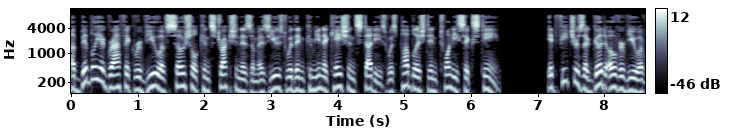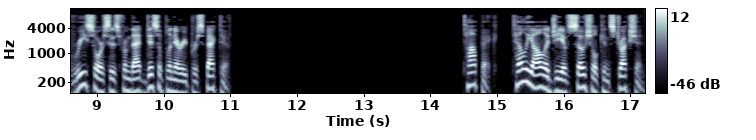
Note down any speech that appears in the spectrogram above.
A bibliographic review of social constructionism as used within communication studies was published in 2016. It features a good overview of resources from that disciplinary perspective. Teleology of social construction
